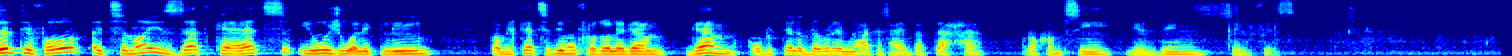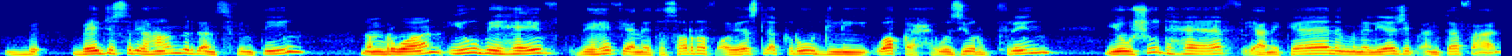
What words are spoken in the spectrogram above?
34 it's nice that cats usually clean. طب ال cats دي مفرد ولا جمع؟ جمع وبالتالي الضمير المنعكس هيبقى بتاعها رقم C themselves page 317 number 1 you behaved behave يعني يتصرف أو يسلك rudely وقح with your friend. You should have يعني كان من اليجب أن تفعل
